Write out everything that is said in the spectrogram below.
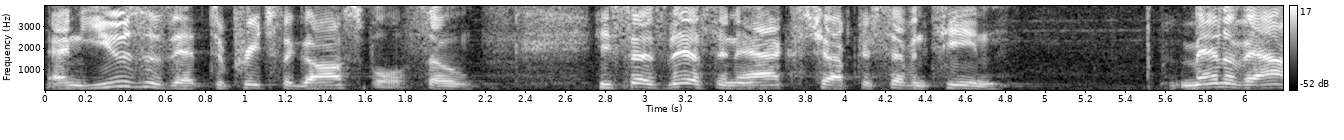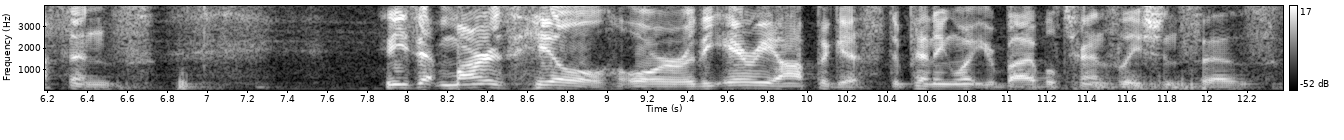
and uses it to preach the gospel. So he says this in Acts chapter 17 Men of Athens, he's at Mars Hill or the Areopagus, depending what your Bible translation says.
